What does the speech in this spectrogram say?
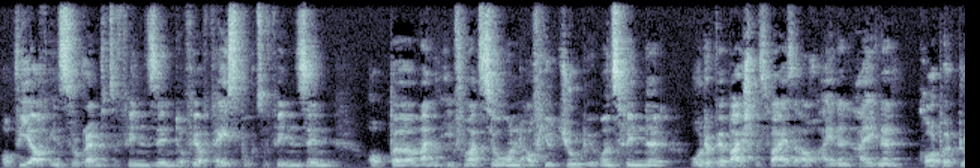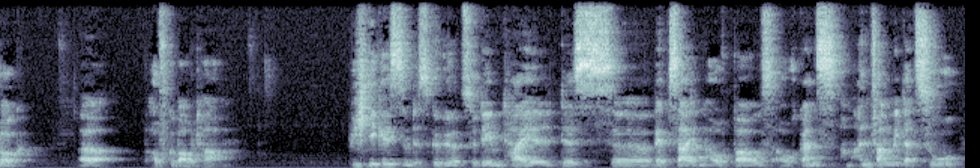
ob wir auf Instagram zu finden sind, ob wir auf Facebook zu finden sind, ob äh, man Informationen auf YouTube über uns findet oder ob wir beispielsweise auch einen eigenen Corporate Blog äh, aufgebaut haben wichtig ist und es gehört zu dem Teil des äh, Webseitenaufbaus auch ganz am Anfang mit dazu,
